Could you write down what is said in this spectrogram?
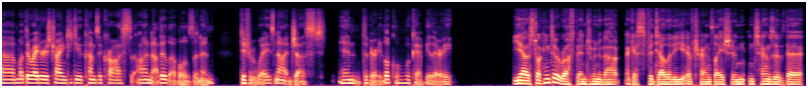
um, what the writer is trying to do comes across on other levels and in different ways, not just in the very local vocabulary. Yeah, I was talking to Russ Benjamin about, I guess, fidelity of translation in terms of the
